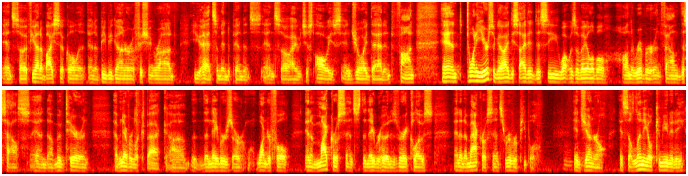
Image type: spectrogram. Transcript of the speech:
and so if you had a bicycle and a BB gun or a fishing rod, you had some independence. And so I just always enjoyed that and fond. And 20 years ago, I decided to see what was available on the river and found this house and uh, moved here and have never looked back. Uh, the, the, neighbors are wonderful. In a micro sense, the neighborhood is very close. And in a macro sense, river people in general. It's a lineal community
